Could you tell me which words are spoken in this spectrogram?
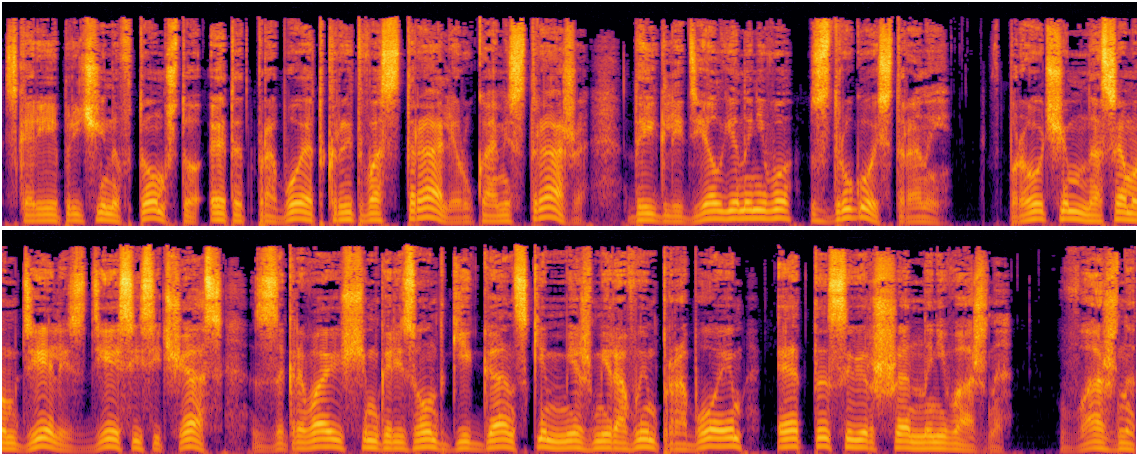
Скорее, причина в том, что этот пробой открыт в астрале руками стража, да и глядел я на него с другой стороны. Впрочем, на самом деле, здесь и сейчас, с закрывающим горизонт гигантским межмировым пробоем, это совершенно не важно. Важно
